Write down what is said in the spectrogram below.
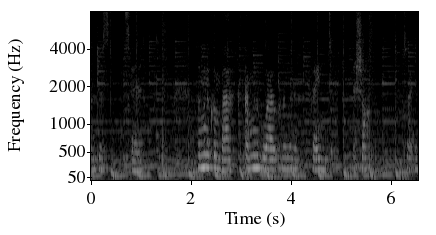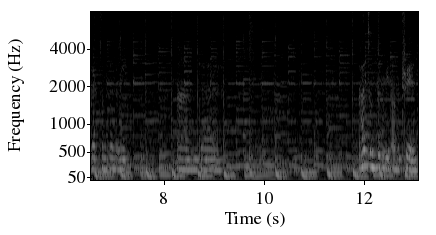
I'm just scared. I'm gonna come back. I'm gonna go out and I'm gonna find a shop so I can get something to eat. And uh, had something to eat on the train,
